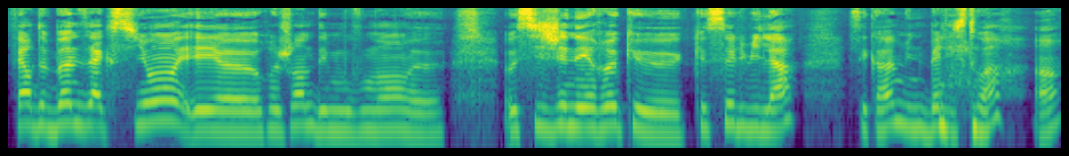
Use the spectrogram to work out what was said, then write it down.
faire de bonnes actions et rejoindre des mouvements aussi généreux que, que celui-là. C'est quand même une belle histoire. Hein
